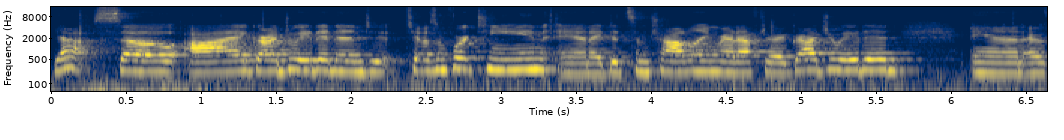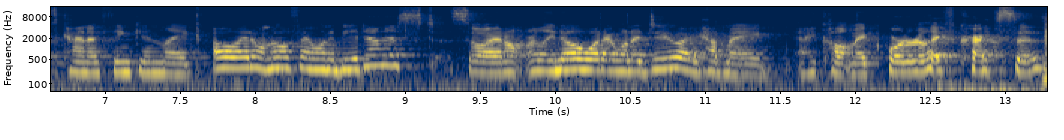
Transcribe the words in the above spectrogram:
Yeah, so I graduated in 2014 and I did some traveling right after I graduated. And I was kind of thinking, like, oh, I don't know if I want to be a dentist, so I don't really know what I want to do. I had my, I call it my quarter life crisis.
